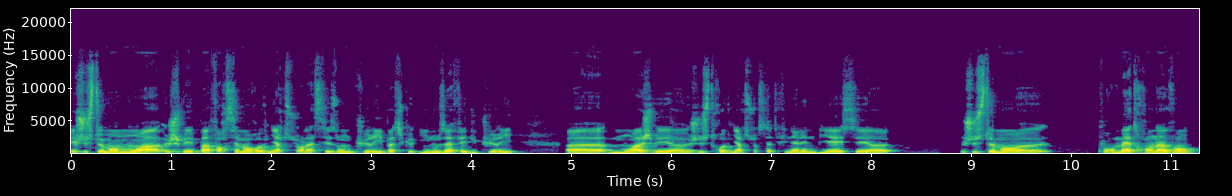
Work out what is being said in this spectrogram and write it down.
Et justement, moi, je vais pas forcément revenir sur la saison de Curry parce qu'il nous a fait du Curry. moi, je vais juste revenir sur cette finale NBA et c'est justement pour mettre en avant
